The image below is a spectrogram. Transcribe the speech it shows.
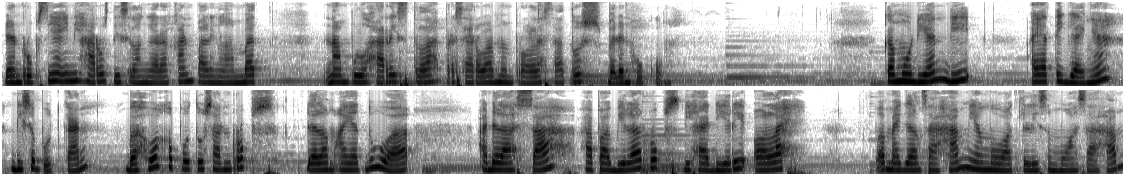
dan RUPS-nya ini harus diselenggarakan paling lambat 60 hari setelah perseroan memperoleh status badan hukum. Kemudian di ayat 3-nya disebutkan bahwa keputusan RUPS dalam ayat 2 adalah sah apabila RUPS dihadiri oleh pemegang saham yang mewakili semua saham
